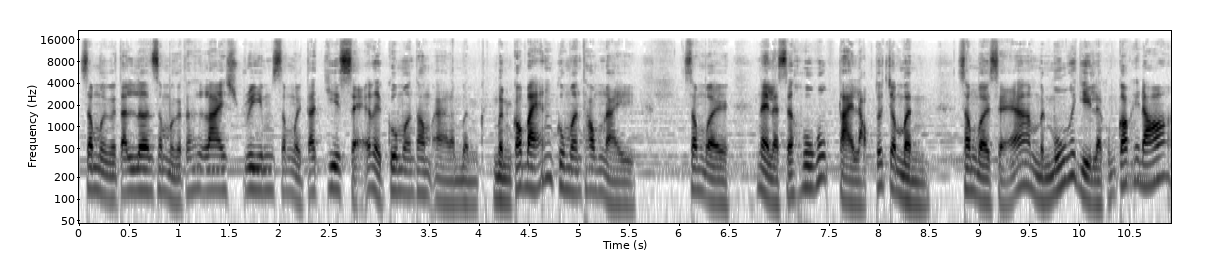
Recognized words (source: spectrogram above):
xong rồi người ta lên xong rồi người ta livestream xong rồi người ta chia sẻ về cung thông à là mình mình có bán cung thông này xong rồi này là sẽ thu hút tài lộc tới cho mình xong rồi sẽ, mình muốn cái gì là cũng có cái đó.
